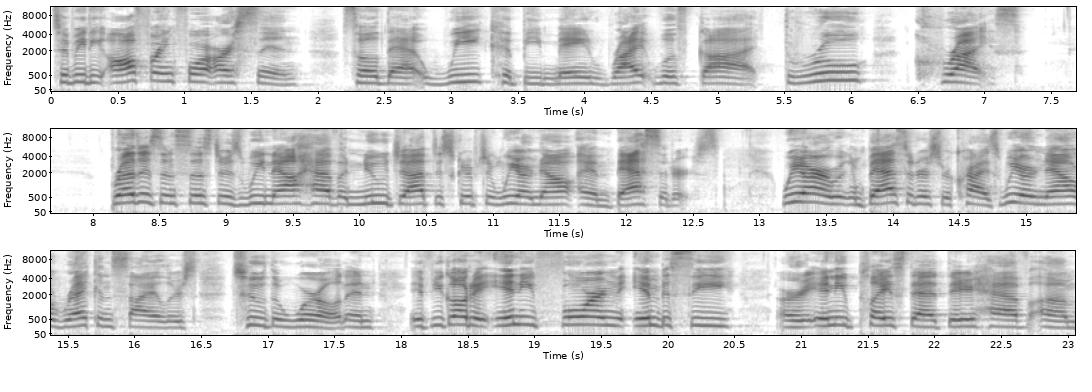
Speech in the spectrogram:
to be the offering for our sin, so that we could be made right with God through Christ. Brothers and sisters, we now have a new job description. We are now ambassadors. We are ambassadors for Christ. We are now reconcilers to the world. And if you go to any foreign embassy or any place that they have um,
